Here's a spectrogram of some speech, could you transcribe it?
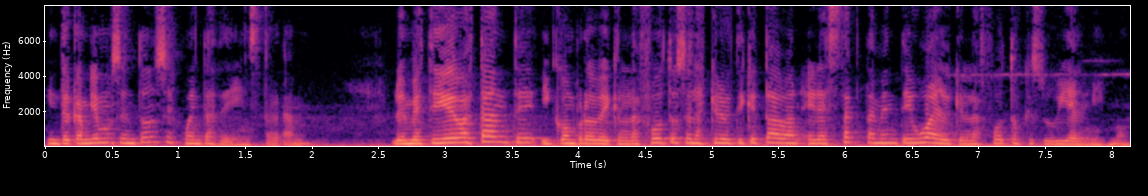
Intercambiamos entonces cuentas de Instagram. Lo investigué bastante y comprobé que en las fotos en las que lo etiquetaban era exactamente igual que en las fotos que subía él mismo.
